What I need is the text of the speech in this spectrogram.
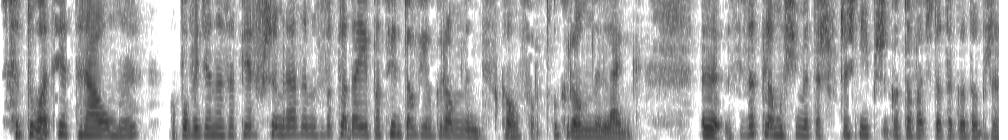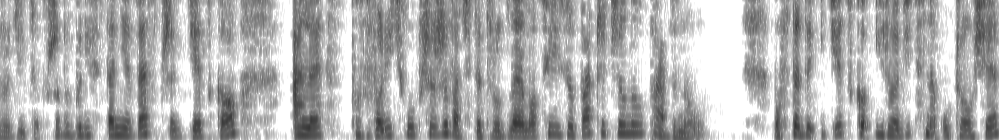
Sytuacja traumy opowiedziana za pierwszym razem zwykle daje pacjentowi ogromny dyskomfort, ogromny lęk. Y, zwykle musimy też wcześniej przygotować do tego dobrze rodziców, żeby byli w stanie wesprzeć dziecko, ale pozwolić mu przeżywać te trudne emocje i zobaczyć, że one opadną. Bo wtedy i dziecko, i rodzic nauczą się,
